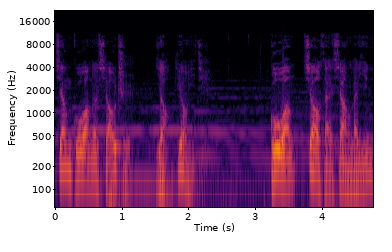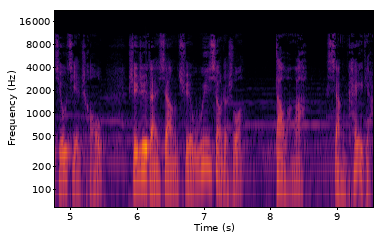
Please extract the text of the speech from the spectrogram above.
将国王的小指咬掉一截。国王叫宰相来饮酒解愁，谁知宰相却微笑着说：“大王啊，想开一点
